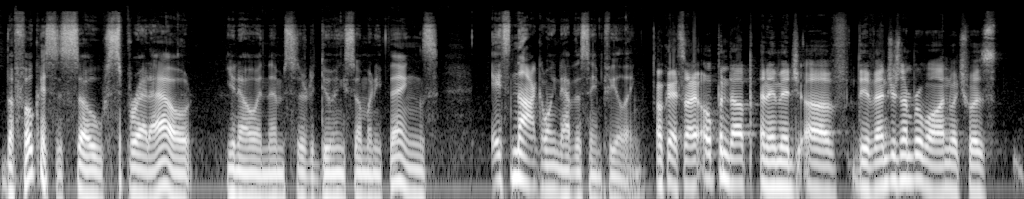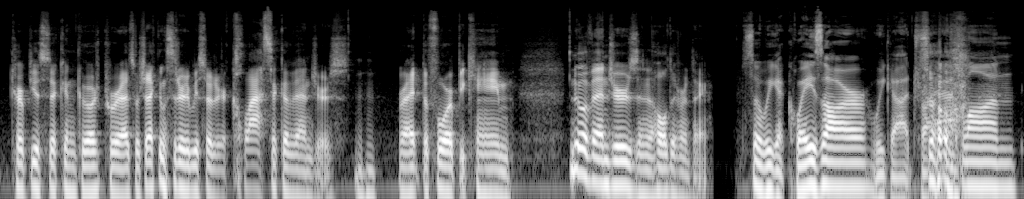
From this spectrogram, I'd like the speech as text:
the focus is so spread out, you know, and them sort of doing so many things. It's not going to have the same feeling. Okay, so I opened up an image of the Avengers number one, which was Kurt Busiek and George Perez, which I consider to be sort of classic Avengers, mm-hmm. right? Before it became New Avengers and a whole different thing. So we got Quasar, we got Triathlon. So,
